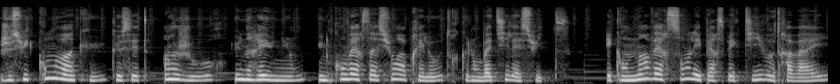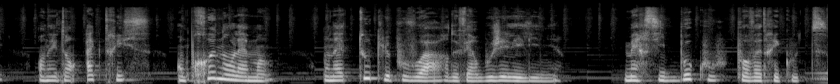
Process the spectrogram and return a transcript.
Je suis convaincue que c'est un jour, une réunion, une conversation après l'autre que l'on bâtit la suite. Et qu'en inversant les perspectives au travail, en étant actrice, en prenant la main, on a tout le pouvoir de faire bouger les lignes. Merci beaucoup pour votre écoute.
